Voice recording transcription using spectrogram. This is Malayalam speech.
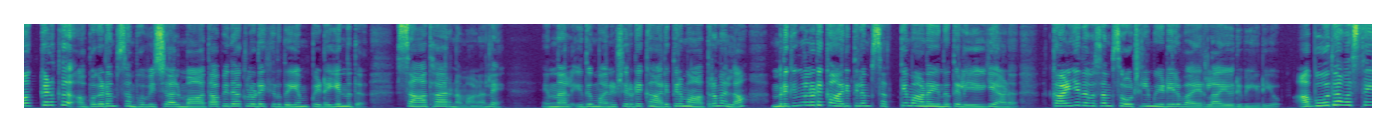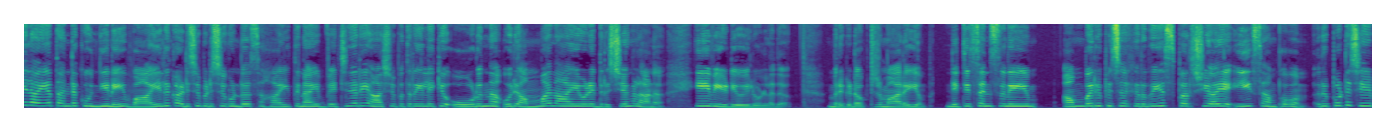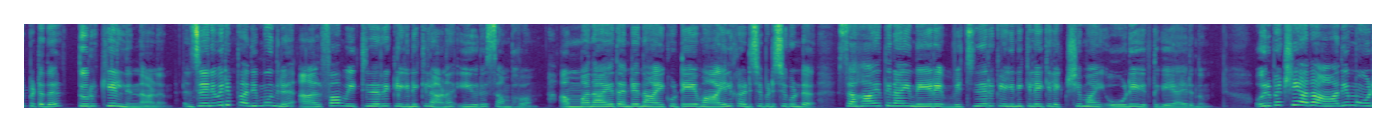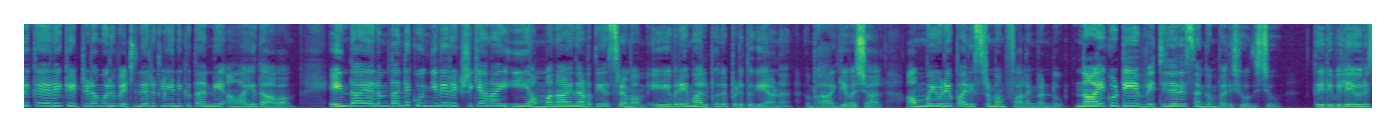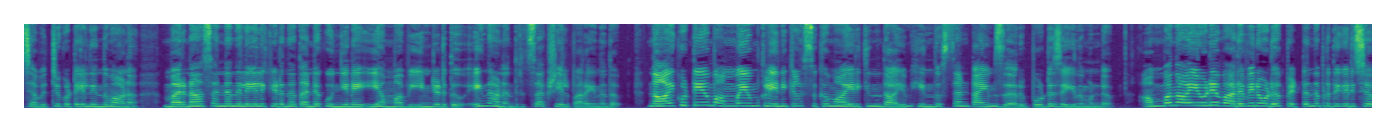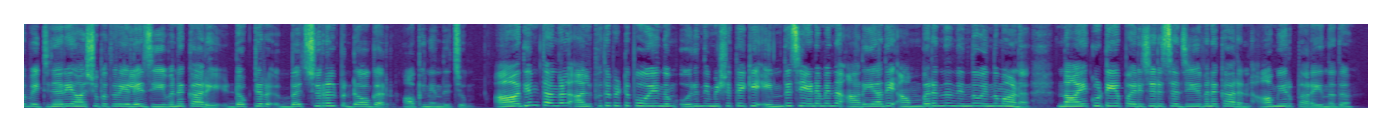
മക്കൾക്ക് അപകടം സംഭവിച്ചാൽ മാതാപിതാക്കളുടെ ഹൃദയം പിടയുന്നത് സാധാരണമാണല്ലേ? എന്നാൽ ഇത് മനുഷ്യരുടെ കാര്യത്തിൽ മാത്രമല്ല മൃഗങ്ങളുടെ കാര്യത്തിലും സത്യമാണ് എന്ന് തെളിയുകയാണ് കഴിഞ്ഞ ദിവസം സോഷ്യൽ മീഡിയയിൽ വൈറലായ ഒരു വീഡിയോ. അബോധാവസ്ഥയിലായ തന്റെ കുഞ്ഞിനെ വായിൽ കടിച്ചു പിടിച്ചുകൊണ്ട് സഹായത്തിനായി വെറ്റിനറി ആശുപത്രിയിലേക്ക് ഓടുന്ന ഒരു അമ്മ നായയുടെ ദൃശ്യങ്ങളാണ് ഈ വീഡിയോയിലുള്ളത്. മൃഗഡോക്ടർമാരെയും നെറ്റിസൻസിനെയും അമ്പരിപ്പിച്ച ഹൃദയസ്പർശിയായ ഈ സംഭവം റിപ്പോർട്ട് ചെയ്യപ്പെട്ടത് തുർക്കിയിൽ നിന്നാണ്. ജനുവരി പതിമൂന്നിന് ആൽഫ വെറ്റിനറി ക്ലിനിക്കിലാണ് ഈ ഒരു സംഭവം. അമ്മനായ തന്റെ നായ്ക്കുട്ടിയെ വായിൽ കടിച്ചു പിടിച്ചുകൊണ്ട് സഹായത്തിനായി നേരെ വെറ്റിനറി ക്ലിനിക്കിലേക്ക് ലക്ഷ്യമായി ഓടിയെത്തുകയായിരുന്നു. ഒരുപക്ഷെ അത് ആദ്യം ഓടിക്കയറിയ കെട്ടിടം ഒരു വെറ്റിനറി ക്ലിനിക്ക് തന്നെ ആയതാവാം. എന്തായാലും തന്റെ കുഞ്ഞിനെ രക്ഷിക്കാനായി ഈ അമ്മനായ നടത്തിയ ശ്രമം ഏവരെയും അത്ഭുതപ്പെടുത്തുകയാണ്. ഭാഗ്യവശാൽ അമ്മയുടെ പരിശ്രമം ഫലം കണ്ടു. നായ്ക്കുട്ടിയെ വെറ്റിനറി സംഘം പരിശോധിച്ചു. തെരുവിലെ ഒരു ചവറ്റുകൊട്ടയിൽ നിന്നുമാണ് മരണാസന്ന നിലയിൽ കിടന്ന തന്റെ കുഞ്ഞിനെ ഈ അമ്മ വീണ്ടെടുത്തു എന്നാണ് ദൃക്സാക്ഷിയിൽ പറയുന്നത്. നായ്ക്കുട്ടിയും അമ്മയും ക്ലിനിക്കിൽ സുഖമായിരിക്കുന്നതായും ഹിന്ദുസ്ഥാൻ ടൈംസ് റിപ്പോർട്ട് ചെയ്യുന്നുമുണ്ട്. അമ്മ നായയുടെ വരവിനോട് പെട്ടെന്ന് പ്രതികരിച്ച വെറ്റിനറി ആശുപത്രിയിലെ ജീവനക്കാരെ ഡോക്ടർ ബച്ചുറൽ ഡോഗർ അഭിനന്ദിച്ചു. ആദ്യം തങ്ങൾ അത്ഭുതപ്പെട്ടു പോയെന്നും ഒരു നിമിഷത്തേക്ക് എന്ത് ചെയ്യണമെന്ന് അറിയാതെ അമ്പരന്ന് നിന്നുവെന്നുമാണ് നായക്കുട്ടിയെ പരിചരിച്ച ജീവനക്കാരൻ അമീർ പറയുന്നത്.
